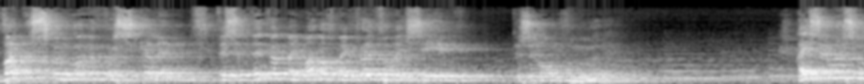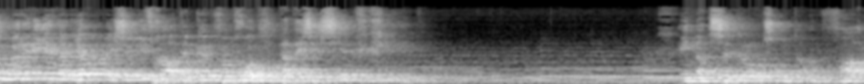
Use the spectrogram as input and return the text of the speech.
Wat is vermoede verskil tussen dit wat my man of my vrou vir my sê en tussen hom vermoede? Hy sê mos vermoede die een wat jou en my so lief gehad het, kind van God, dat hy sy seun gegee het. En dan sukkel ons om te aanvaar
